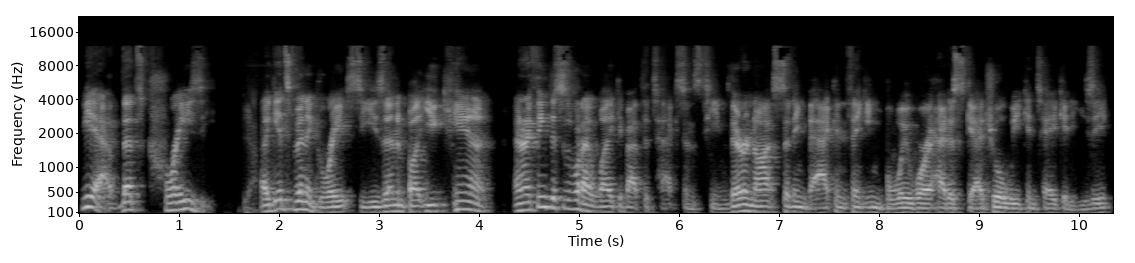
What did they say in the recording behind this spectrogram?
Yeah, that's crazy. Yeah. Like it's been a great season, but you can't and I think this is what I like about the Texans team. They're not sitting back and thinking, boy, we're ahead of schedule. We can take it easy.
